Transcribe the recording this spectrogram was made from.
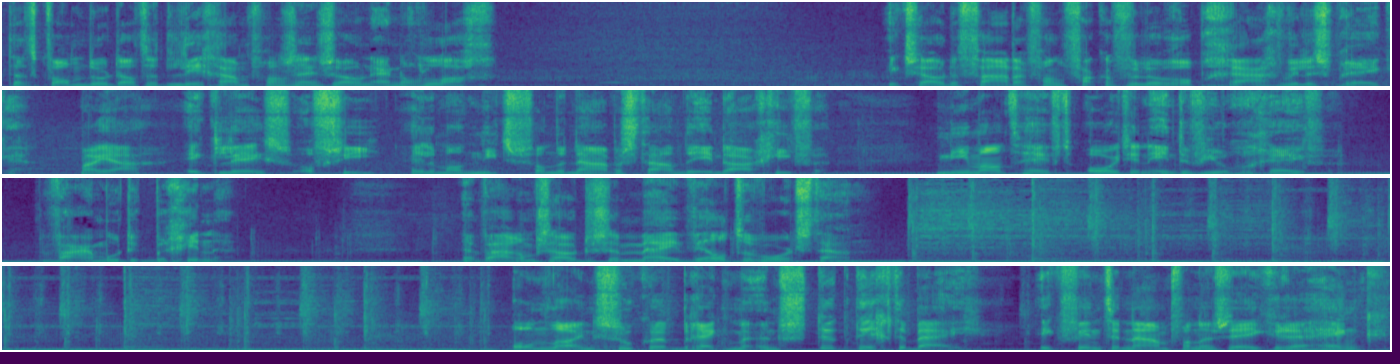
Dat kwam doordat het lichaam van zijn zoon er nog lag. Ik zou de vader van vakkenvuller Rob graag willen spreken. Maar ja, ik lees of zie helemaal niets van de nabestaanden in de archieven. Niemand heeft ooit een interview gegeven. Waar moet ik beginnen? En waarom zouden ze mij wel te woord staan? Online zoeken brengt me een stuk dichterbij. Ik vind de naam van een zekere Henk.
